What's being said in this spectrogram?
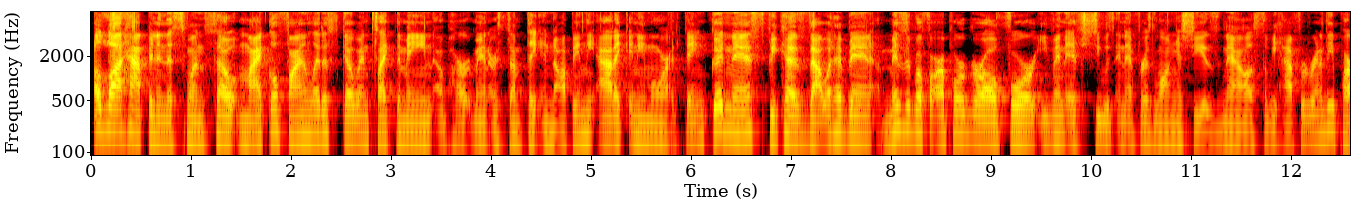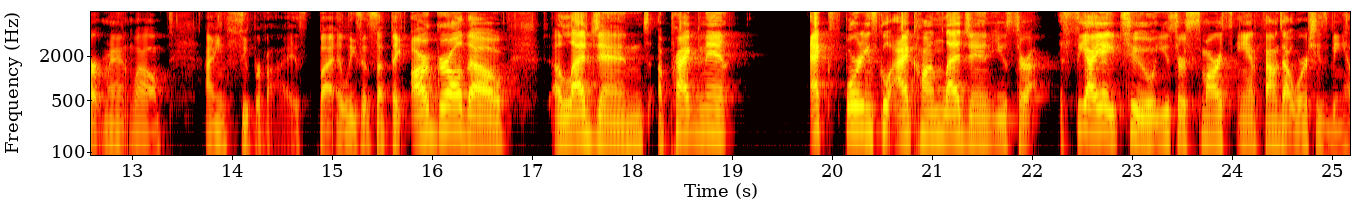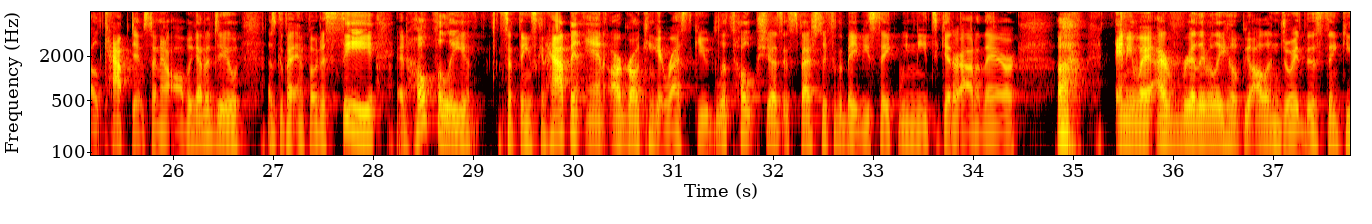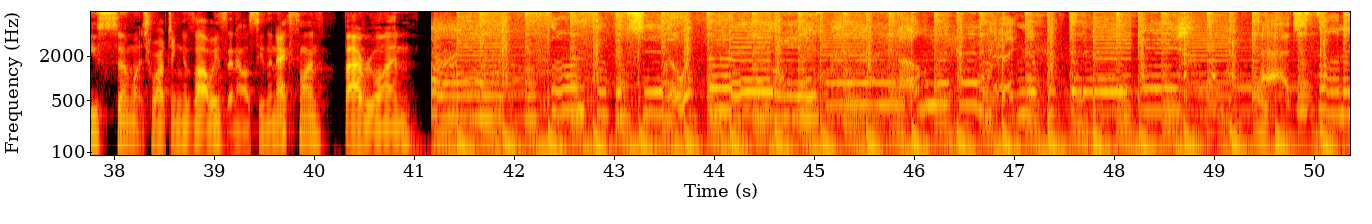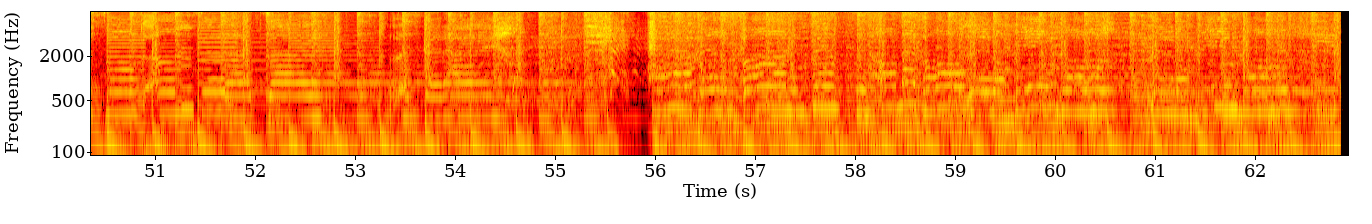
a lot happened in this one. So Michael finally let us go into like the main apartment or something and not be in the attic anymore. Thank goodness, because that would have been miserable for our poor girl for even if she was in it for as long as she is now. So we have her rent the apartment. Well, I mean supervised, but at least it's something. Our girl though, a legend, a pregnant ex boarding school icon legend used her CIA too used her smarts and found out where she's being held captive. So now all we gotta do is get that info to C, and hopefully some things can happen and our girl can get rescued. Let's hope she does, especially for the baby's sake. We need to get her out of there. Anyway, I really, really hope you all enjoyed this. Thank you so much for watching as always, and I'll see you in the next one. Bye, everyone.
